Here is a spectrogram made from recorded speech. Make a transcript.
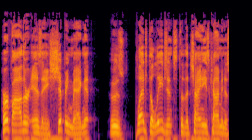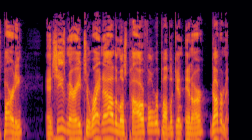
Her father is a shipping magnate who's pledged allegiance to the Chinese Communist Party, and she's married to right now the most powerful Republican in our government.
